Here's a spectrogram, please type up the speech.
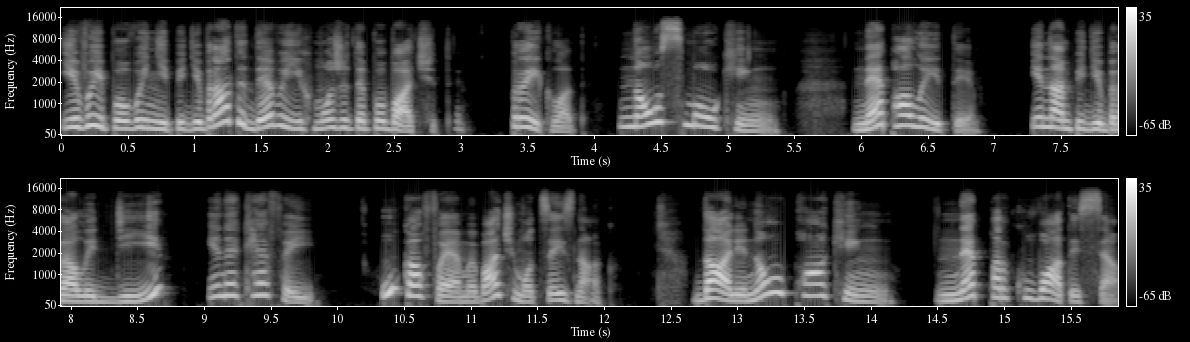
і ви повинні підібрати, де ви їх можете побачити. Приклад: no smoking не палити. І нам підібрали D in a cafe. У кафе ми бачимо цей знак. Далі no parking не паркуватися.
